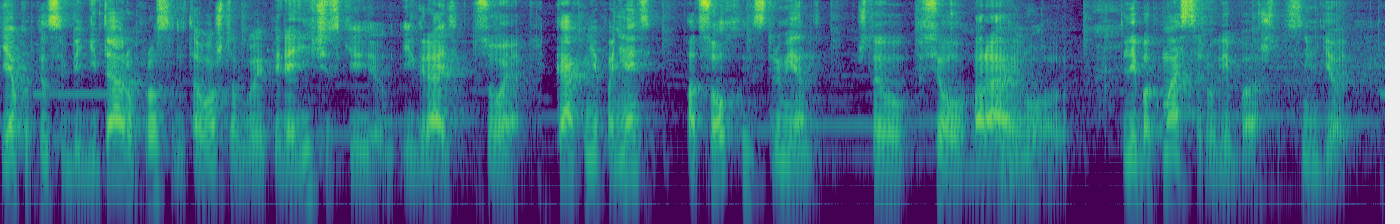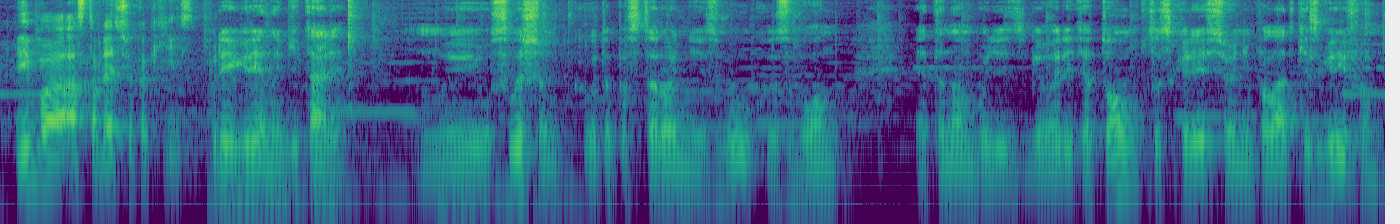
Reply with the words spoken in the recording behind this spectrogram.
Я купил себе гитару просто для того, чтобы периодически играть Цоя. Как мне понять, подсох инструмент, что все, пора его либо к мастеру, либо что-то с ним делать, либо оставлять все как есть. При игре на гитаре мы услышим какой-то посторонний звук, звон. Это нам будет говорить о том, что, скорее всего, неполадки с грифом.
